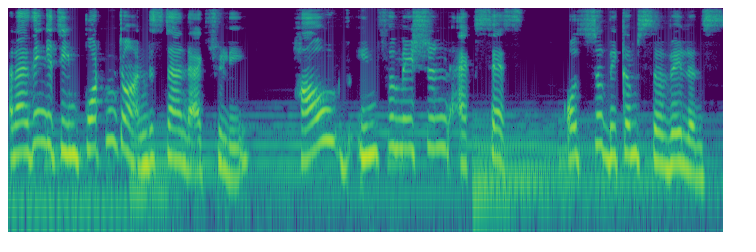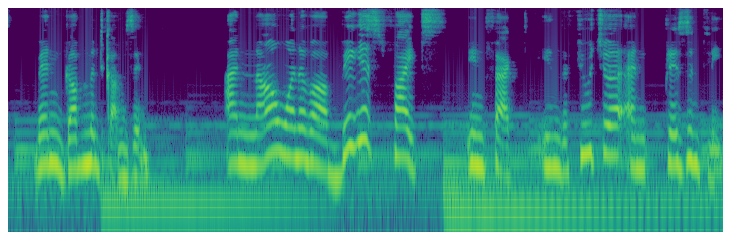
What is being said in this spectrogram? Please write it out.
And I think it's important to understand actually how information access also becomes surveillance when government comes in. And now one of our biggest fights, in fact, in the future and presently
